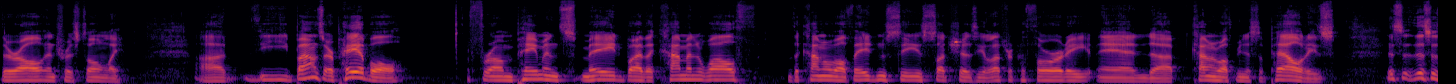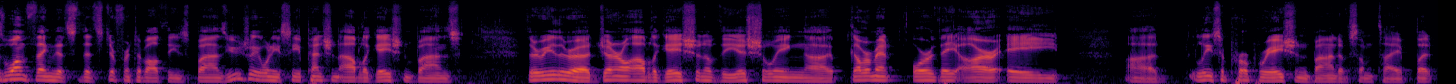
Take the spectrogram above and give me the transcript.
They're all interest only. Uh, the bonds are payable from payments made by the Commonwealth, the Commonwealth agencies such as the Electric Authority and uh, Commonwealth municipalities this is this is one thing that's that's different about these bonds. Usually, when you see pension obligation bonds, they're either a general obligation of the issuing uh, government or they are a uh, lease appropriation bond of some type. But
